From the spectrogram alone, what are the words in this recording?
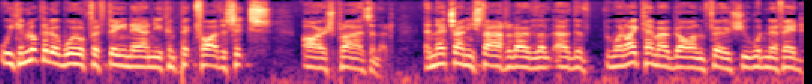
we can look at a World 15 now and you can pick five or six Irish players in it. And that's only started over the, uh, the when I came over to Ireland first. You wouldn't have had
